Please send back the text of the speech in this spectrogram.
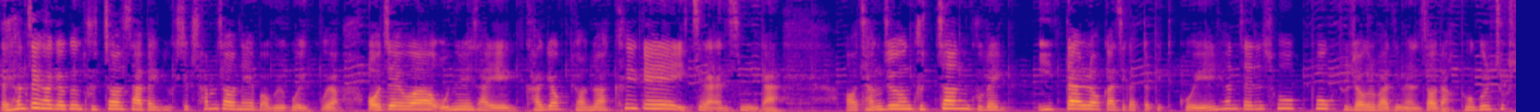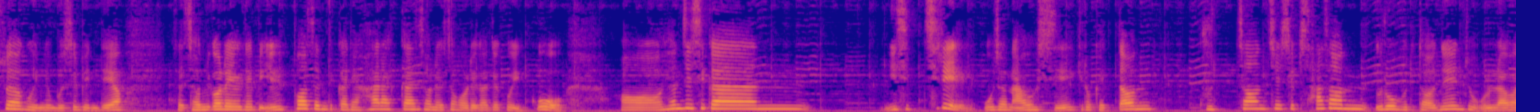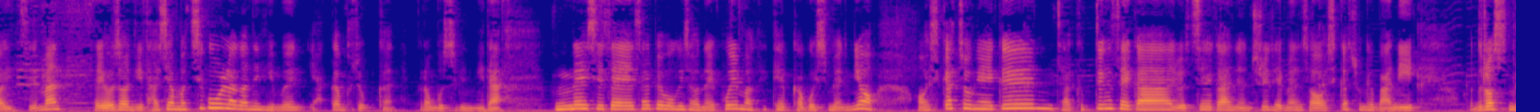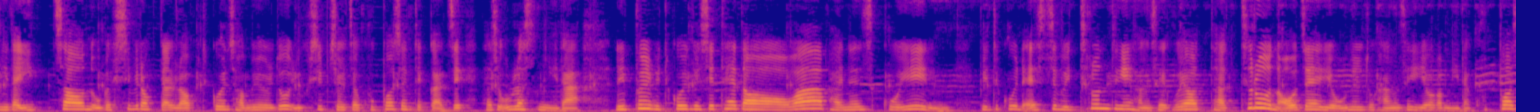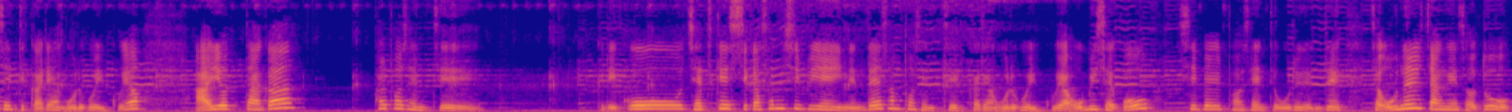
네, 현재 가격은 9,463선에 머물고 있고요. 어제와 오늘 사이 가격 변화 크게 있진 않습니다. 어, 장중 9,902달러까지 갔던 비트코인 현재는 소폭 조정을 받으면서 낙폭을 축소하고 있는 모습인데요. 전거래일 대비 1%가량 하락한 선에서 거래가 되고 있고 어, 현지 시간 27일 오전 9시 기록했던 9,074선으로부터는 좀 올라와 있지만 여전히 다시 한번 치고 올라가는 힘은 약간 부족한 그런 모습입니다. 국내 시세 살펴보기 전에 코인마켓캡 가보시면요. 어, 시가총액은 자 급등세가 며칠간 연출이 되면서 시가총액 많이 늘었습니다. 2,511억 달러, 비트코인 점유율도 67.9%까지 다시 올랐습니다. 리플, 비트코인 캐시, 테더와 바이낸스 코인, 비트코인 SV, 트론 등의 강세고요. 다 트론 어제 오늘도 강세 이어갑니다. 9%가량 오르고 있고요. 아이오타가 8% 그리고 제트캐시가 30위에 있는데 3%가량 오르고 있고요. 오비세고 11% 오르는 등 자, 오늘 장에서도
